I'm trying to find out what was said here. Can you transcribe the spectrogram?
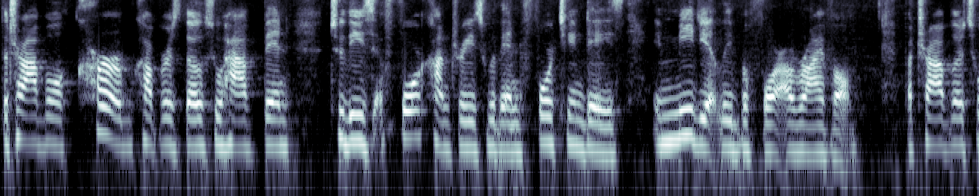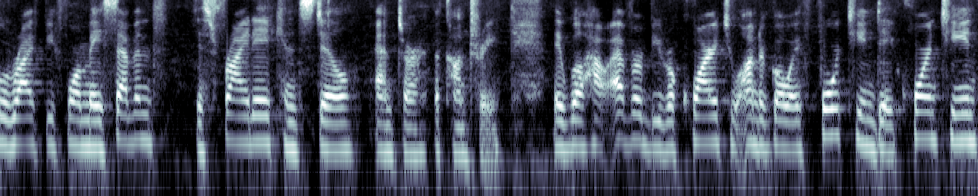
The travel curb covers those who have been to these four countries within 14 days immediately before arrival. But travelers who arrive before May 7th, this Friday, can still enter the country. They will, however, be required to undergo a 14 day quarantine,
